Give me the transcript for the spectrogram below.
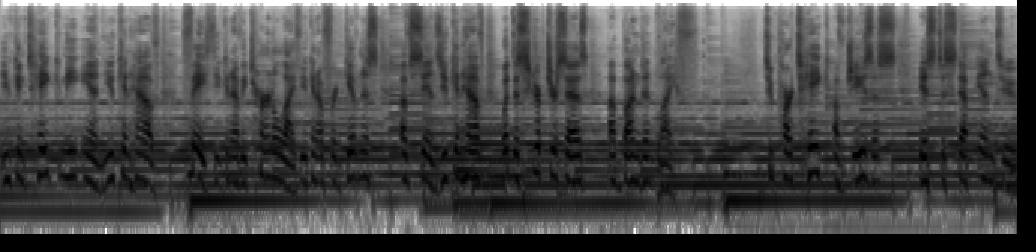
You can take me in. You can have faith. You can have eternal life. You can have forgiveness of sins. You can have what the scripture says abundant life. To partake of Jesus is to step into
